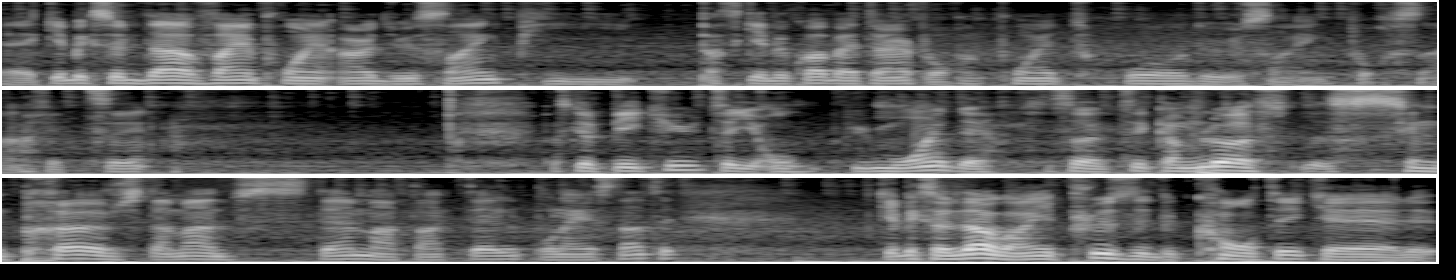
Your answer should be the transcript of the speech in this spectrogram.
Euh, Québec solidaire 20.125, puis Parti québécois 21.325%. Fait que, parce que le PQ, ils ont eu moins de. C'est comme là, c'est une preuve justement du système en tant que tel pour l'instant. Québec solidaire a gagné plus de, comtés que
